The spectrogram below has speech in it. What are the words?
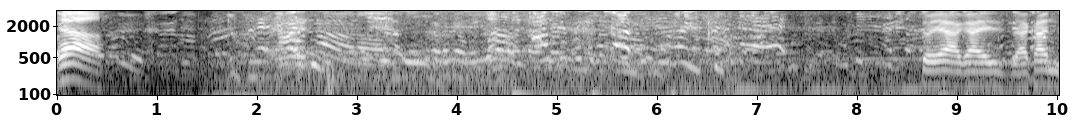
Yeah. So yeah, guys, I can't.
